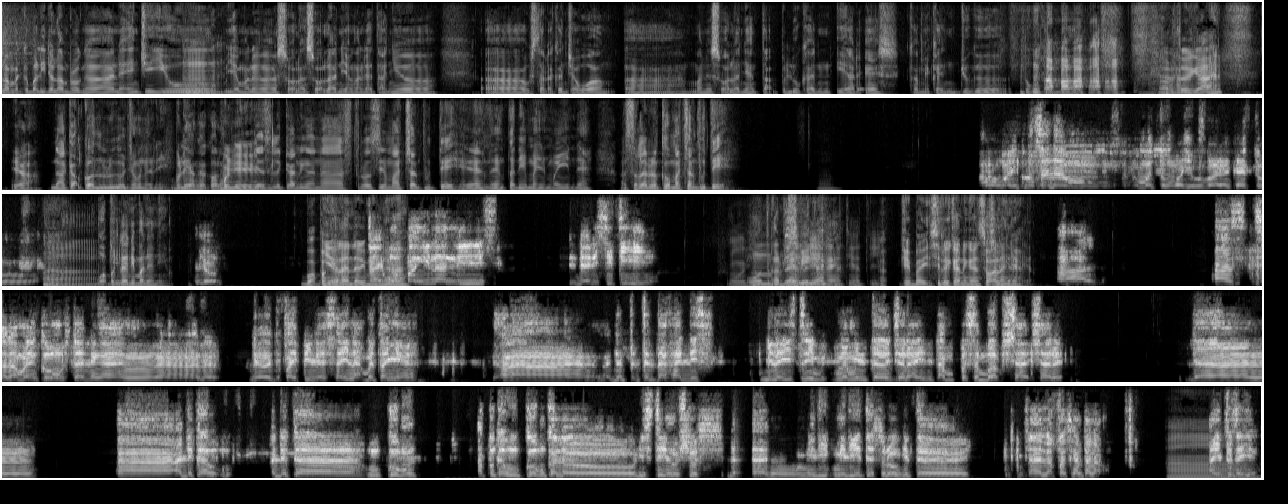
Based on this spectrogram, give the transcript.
Selamat kembali dalam rongan NJU Hmm. yang mana soalan-soalan yang anda tanya uh, Ustaz akan jawab uh, mana soalan yang tak perlukan ARS kami akan juga tunggu tambah. Betul juga eh? ya. Nak angkat call dulu ke macam mana ni? Boleh angkat kau lah. Boleh. Okay, silakan dengan uh, seterusnya Macan Putih ya, yang tadi main-main. Eh. Assalamualaikum Macan Putih. Ah, Waalaikumsalam warahmatullahi wabarakatuh. Uh, Buat panggilan di mana ni? Hello. Buat panggilan dari Saya mana? buat panggilan di dari. CTE. Ui, Oh, tengah driving silakan, eh? Hati-hati. Okey baik, silakan dengan soalannya. Ah, ah, Assalamualaikum Ustaz dengan uh, the, the Five Pillars. Saya nak bertanya uh, tentang hadis bila isteri meminta cerai tanpa sebab sya- syarat dan uh, adakah adakah hukum apakah hukum kalau isteri nusyus dan medi- mediator suruh kita uh, lafazkan talak Ah, Ah, itu saja.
